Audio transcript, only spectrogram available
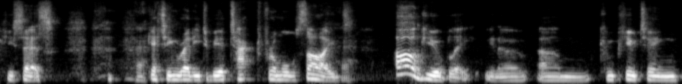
he says, getting ready to be attacked from all sides. Arguably, you know, um, computing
